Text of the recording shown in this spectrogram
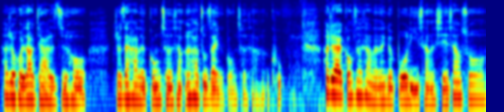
他就回到家了之后，就在他的公车上，因为他住在一个公车上很酷，他就在公车上的那个玻璃上写上说：“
